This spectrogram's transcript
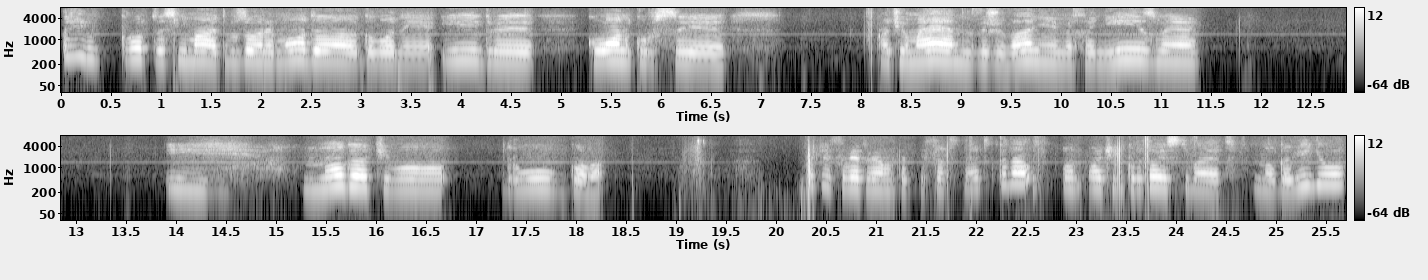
Очень круто снимает обзоры мода, голодные игры, конкурсы, Ачумен, выживание, механизмы и много чего другого. Очень советую вам подписаться на этот канал. Он очень крутой, снимает много видео.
